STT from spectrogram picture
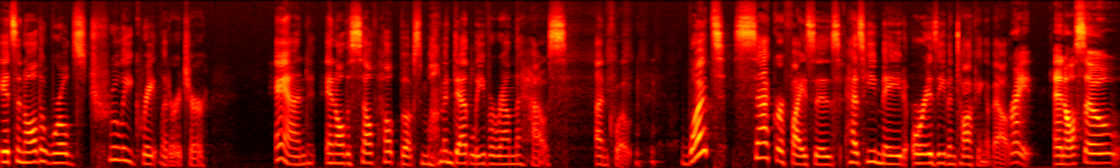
It's in all the world's truly great literature and in all the self help books mom and dad leave around the house. Unquote. What sacrifices has he made or is even talking about? Right. And also,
